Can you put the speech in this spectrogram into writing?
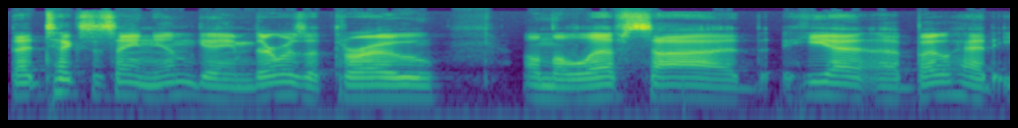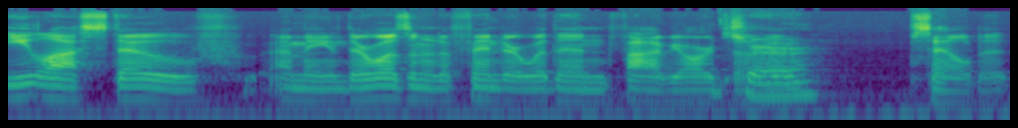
that Texas A&M game. There was a throw on the left side. He had uh, Bo had Eli Stove. I mean, there wasn't a defender within five yards of him. Sure. Sailed it.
